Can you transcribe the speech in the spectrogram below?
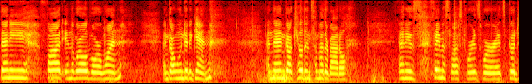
Then he fought in the World War One and got wounded again, and then got killed in some other battle. And his famous last words were, "It's good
